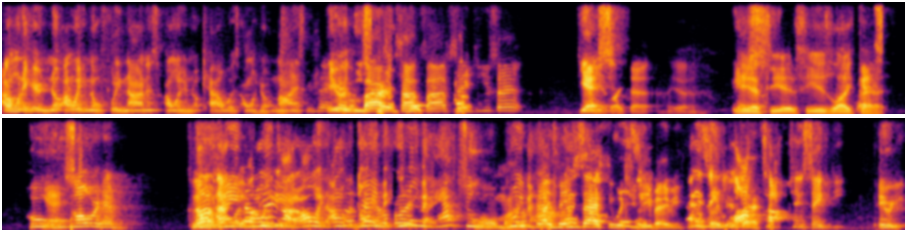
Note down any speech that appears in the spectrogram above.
I don't want to hear no. I don't want to hear no 49ers. I want to hear no Cowboys. I want to hear no Lions. You think They are Kevin the Byard Super top five safety? You said? Yes. He's like that. Yeah. Yes, he is. He is like Yes. that. Who, Yes. Who's over him? No, I- ain't, I don't, even- I don't, I don't, don't, even, you don't even have to. Oh You my don't even I'm have being to. sassy with you, G baby. That is a being lock top 10 safety. Period.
